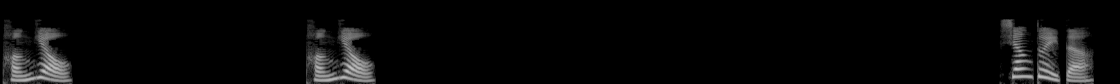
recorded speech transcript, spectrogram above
朋友，朋友。相对的，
